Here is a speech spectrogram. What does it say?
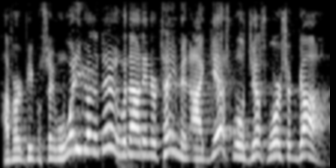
I've heard people say, well, what are you going to do without entertainment? I guess we'll just worship God.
